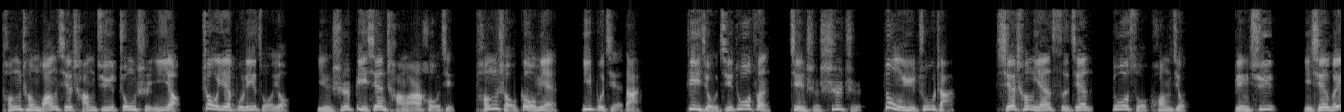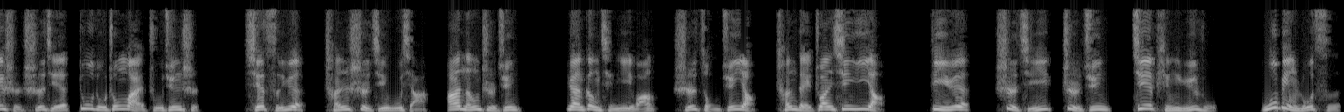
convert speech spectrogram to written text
彭城王协长居中士医药，昼夜不离左右，饮食必先尝而后进。彭守垢面，衣不解带。第九集多愤，进士失职，动欲诛斩。协称言四间，多所匡救。丙戌，以协为使持节都督中外诸军事。协辞曰：“臣事疾无暇，安能治君？愿更请一王使总军要，臣得专心医药。”帝曰：“事疾治君。”皆凭于汝，无病如此，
